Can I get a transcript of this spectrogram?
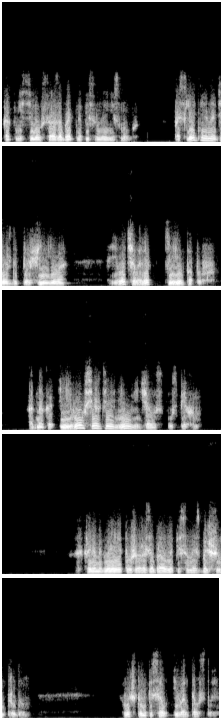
как не силился разобрать написанное, не смог. Последняя надежда Перфильева — его человек Кирилл Попов. Однако и его усердие не увенчалось успехом. Откровенно говоря, я тоже разобрал написанное с большим трудом. Вот что написал Иван Толстой.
